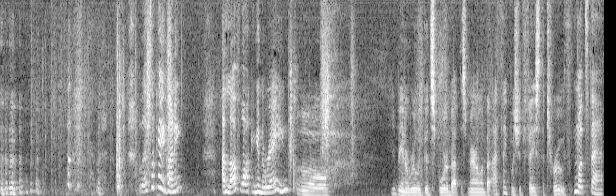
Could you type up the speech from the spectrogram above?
Well, that's okay, honey. I love walking in the rain. Oh, you're being a really good sport about this, Marilyn, but I think we should face the truth. What's that?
